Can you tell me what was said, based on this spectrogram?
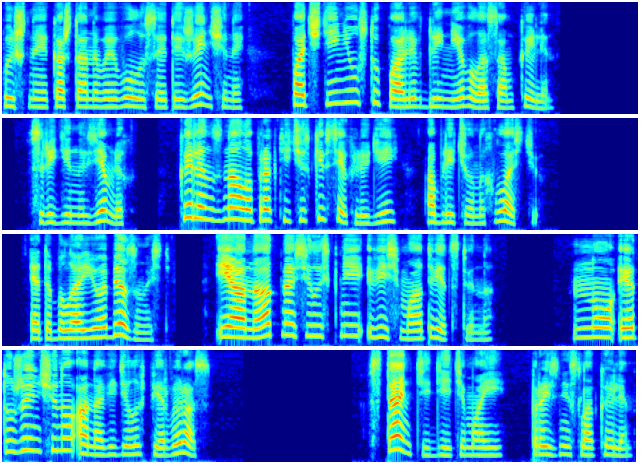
Пышные каштановые волосы этой женщины почти не уступали в длине волосам Кэлен. В Срединных землях Кэлен знала практически всех людей, облеченных властью. Это была ее обязанность, и она относилась к ней весьма ответственно. Но эту женщину она видела в первый раз. «Встаньте, дети мои!» – произнесла Кэлен.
